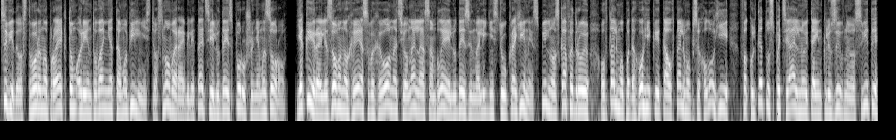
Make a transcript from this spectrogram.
Це відео створено проектом орієнтування та мобільність, основа реабілітації людей з порушеннями зору, який реалізовано ГС ВГО Національна асамблея людей з інвалідністю України спільно з кафедрою офтальмопедагогіки та офтальмопсихології факультету спеціальної та інклюзивної освіти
